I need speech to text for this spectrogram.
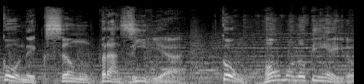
Conexão Brasília, com Rômulo Pinheiro.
